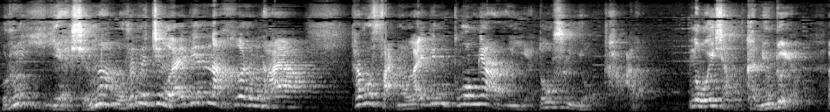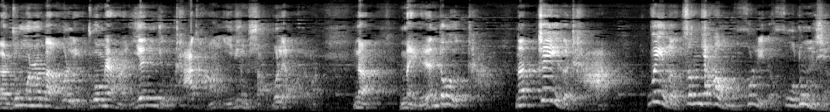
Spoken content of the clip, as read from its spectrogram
我说也行啊，我说那敬来宾呢，喝什么茶呀？他说反正来宾桌面上也都是有茶的。那我一想，肯定对啊，呃，中国人办婚礼，桌面上烟酒茶糖一定少不了的嘛。那每人都有茶，那这个茶为了增加我们婚礼的互动性。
